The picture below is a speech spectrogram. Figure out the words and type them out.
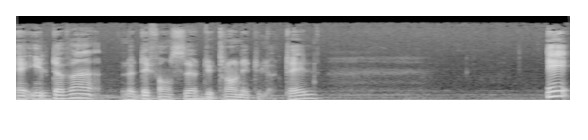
et il devint le défenseur du trône et de l'autel. Et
